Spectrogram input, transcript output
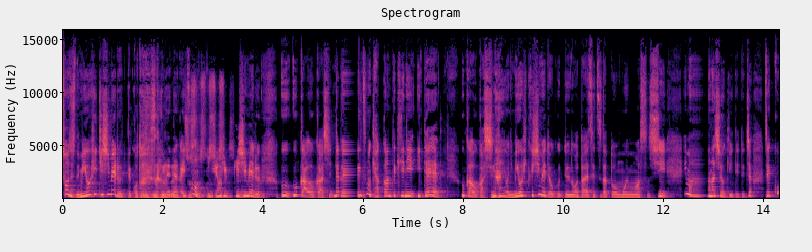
そうですね。身を引き締めるってことですかね。なんかいつも身を引き締める。う、うかうかし、だからいつも客観的にいて、うかうかしないように身を引き締めておくっていうのは大切だと思いますし、今話を聞いてて、じゃあ絶好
